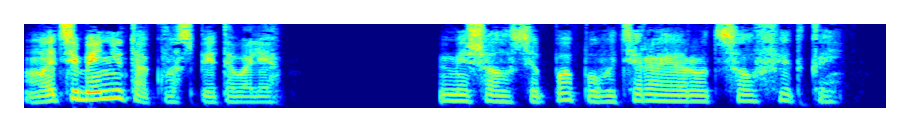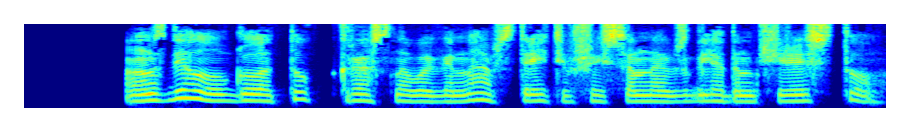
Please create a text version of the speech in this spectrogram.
Мы тебя не так воспитывали. Вмешался папа, вытирая рот салфеткой. Он сделал глоток красного вина, встретившись со мной взглядом через стол.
